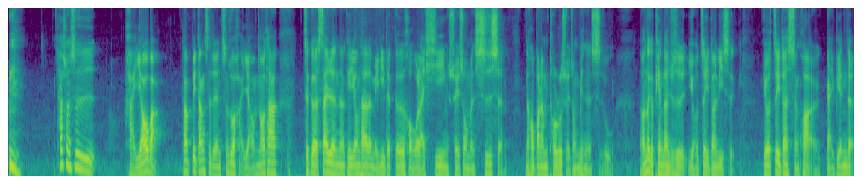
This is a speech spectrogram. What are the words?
它算是海妖吧，它被当时的人称作海妖。然后它这个赛壬呢，可以用它的美丽的歌喉来吸引水手们失神，然后把他们拖入水中变成食物。然后那个片段就是由这一段历史，由这一段神话而改编的。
